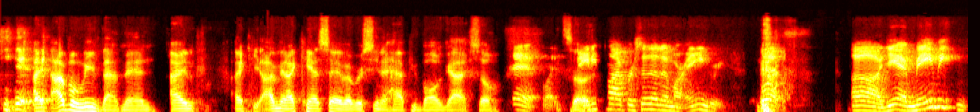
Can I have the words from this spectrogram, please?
Yeah. I, I believe that, man. I I, I mean, I can't say I've ever seen a happy bald guy. So yeah, like eighty-five percent of them are angry. But uh, yeah, maybe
